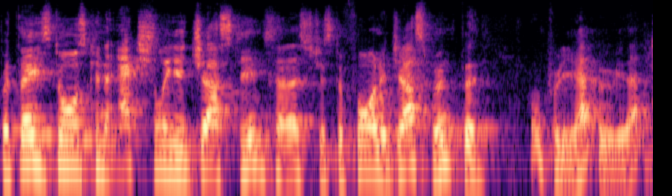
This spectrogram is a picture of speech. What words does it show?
but these doors can actually adjust in, so that's just a fine adjustment, but I'm pretty happy with that.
